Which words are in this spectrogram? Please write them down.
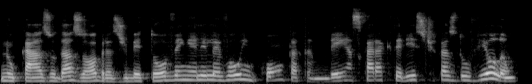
No caso das obras de Beethoven, ele levou em conta também as características do violão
